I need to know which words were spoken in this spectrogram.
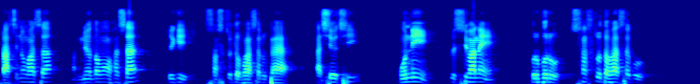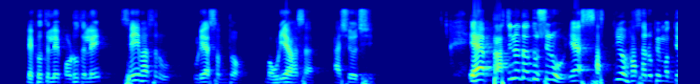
ପ୍ରାଚୀନ ଭାଷା ଅନ୍ୟତମ ଭାଷା ଯିଏକି ସଂସ୍କୃତ ଭାଷାରୁ ତାହା ଆସିଅଛି। ମୁନି ଋଷିମାନେ ପୂର୍ବରୁ ସଂସ୍କୃତ ଭାଷାକୁ ଲେଖୁଥିଲେ ପଢୁଥିଲେ ସେଇ ଭାଷାରୁ ଓଡ଼ିଆ ଶବ୍ଦ ବା ଓଡ଼ିଆ ଭାଷା ଆସିଅଛି। ଏହା ପ୍ରାଚୀନତା ଦୃଷ୍ଟିରୁ ଏହା ଶାସ୍ତ୍ରୀୟ ଭାଷା ରୂପେ ମଧ୍ୟ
